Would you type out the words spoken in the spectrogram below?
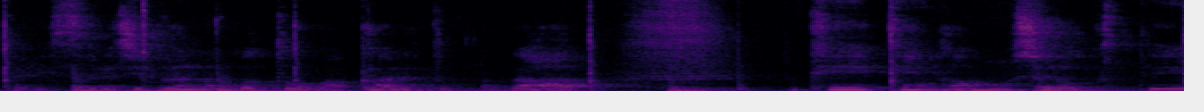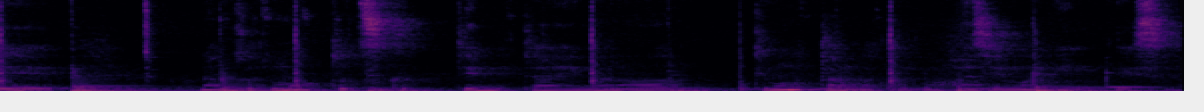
たりする。自分のことを分かるとかが経験が面白くてなんかもっと作ってみたいなって思ったのが多分始まりですね。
